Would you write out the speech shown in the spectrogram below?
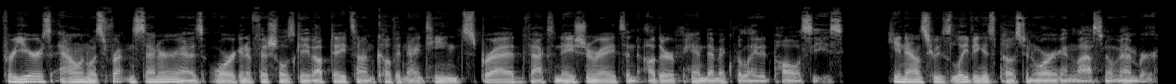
For years, Allen was front and center as Oregon officials gave updates on COVID 19 spread, vaccination rates, and other pandemic related policies. He announced he was leaving his post in Oregon last November.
